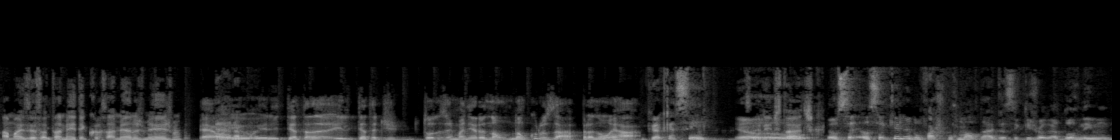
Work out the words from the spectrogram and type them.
Ah, mas exatamente, tem que cruzar menos mesmo. É, ele, ele, tenta, ele tenta de todas as maneiras não, não cruzar, para não errar. Pior que é assim. Eu, eu, tática. Eu sei, eu sei que ele não faz por maldade, eu sei que jogador nenhum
